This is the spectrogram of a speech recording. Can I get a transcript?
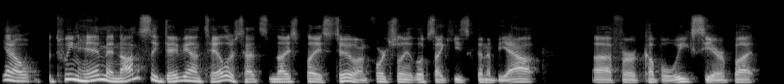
you know, between him and honestly, Davion Taylor's had some nice plays too. Unfortunately, it looks like he's going to be out uh, for a couple weeks here. But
